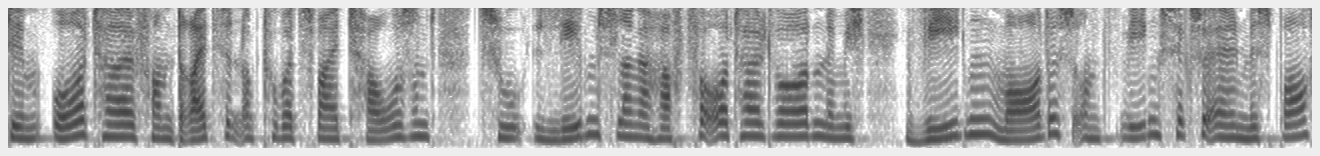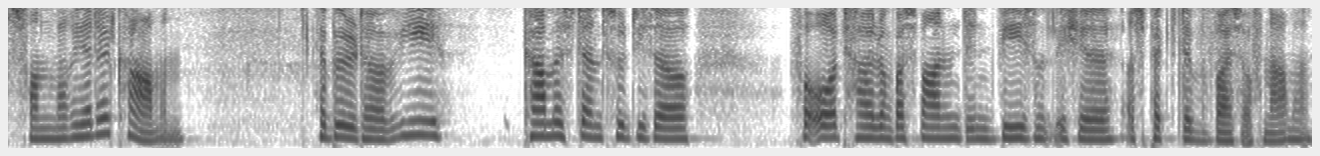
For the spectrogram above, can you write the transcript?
dem Urteil vom 13. Oktober 2000 zu lebenslanger Haft verurteilt worden, nämlich wegen Mordes und wegen sexuellen Missbrauchs von Maria del Carmen. Herr Bülter, wie kam es denn zu dieser Verurteilung? Was waren denn wesentliche Aspekte der Beweisaufnahme?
